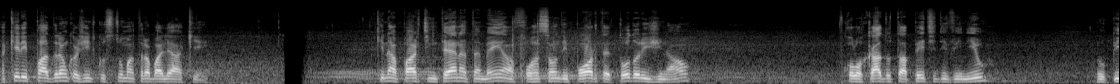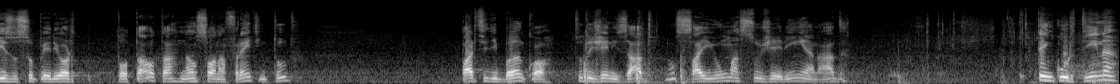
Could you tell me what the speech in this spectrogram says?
aquele padrão que a gente costuma trabalhar aqui. Aqui na parte interna também a forração de porta é toda original. Colocado o tapete de vinil no piso superior total, tá? Não só na frente, em tudo. Parte de banco, ó, tudo higienizado, não sai uma sujeirinha, nada. Tem cortina,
